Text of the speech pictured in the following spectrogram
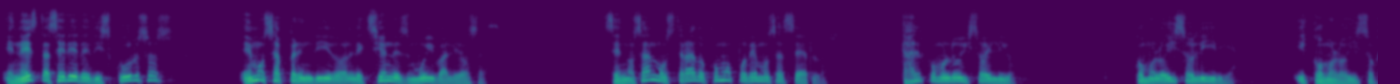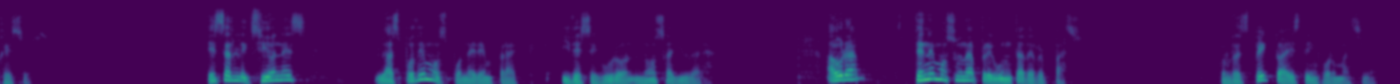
En esta serie de discursos hemos aprendido lecciones muy valiosas. Se nos han mostrado cómo podemos hacerlos, tal como lo hizo Eliú, como lo hizo Lidia y como lo hizo Jesús. Esas lecciones las podemos poner en práctica y de seguro nos ayudarán. Ahora, tenemos una pregunta de repaso con respecto a esta información.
